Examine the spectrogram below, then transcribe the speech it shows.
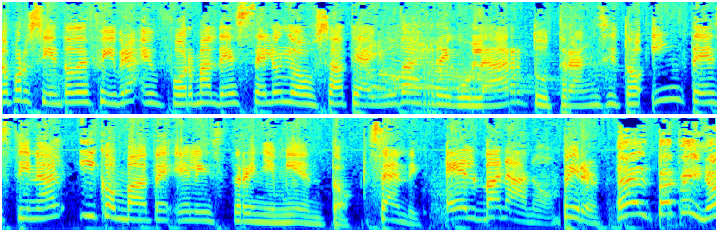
1% de fibra en forma de celulosa. Te ayuda a regular tu tránsito intestinal y combate el estreñimiento. Sandy. El banano. Peter. ¡El pepino!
